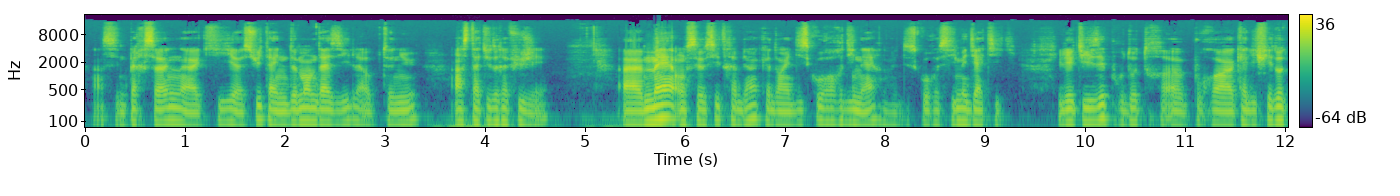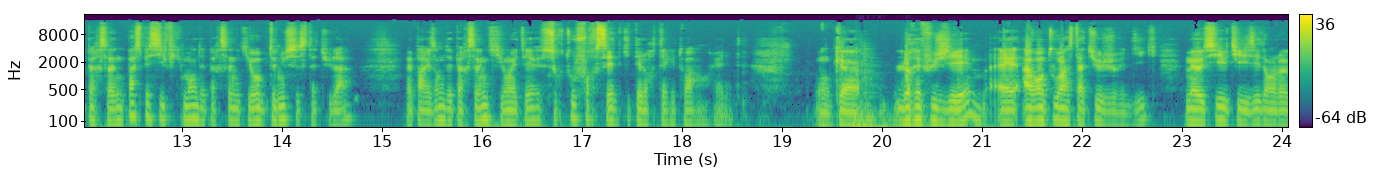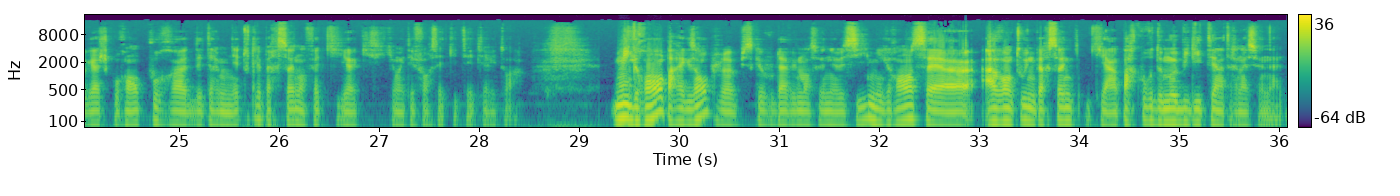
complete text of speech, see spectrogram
Hein, c'est une personne qui, suite à une demande d'asile, a obtenu un statut de réfugié. mais on sait aussi très bien que dans les discours ordinaires, dans les discours aussi médiatiques, il est utilisé pour d'autres, pour qualifier d'autres personnes, pas spécifiquement des personnes qui ont obtenu ce statut-là, mais par exemple des personnes qui ont été surtout forcées de quitter leur territoire en réalité. Donc euh, le réfugié est avant tout un statut juridique, mais aussi utilisé dans le langage courant pour déterminer toutes les personnes en fait qui, qui, qui, ont été forcées de quitter le territoire. Migrant, par exemple, puisque vous l'avez mentionné aussi, migrant, c'est avant tout une personne qui a un parcours de mobilité internationale.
